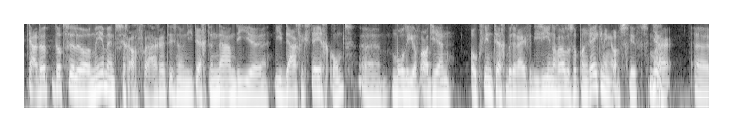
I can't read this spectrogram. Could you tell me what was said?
Ja, dat, dat zullen wel meer mensen zich afvragen. Het is nou niet echt een naam die, uh, die je dagelijks tegenkomt. Uh, Molly of Adyen, ook fintechbedrijven, die zie je nog wel eens op een rekeningafschrift. Maar ja. uh,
